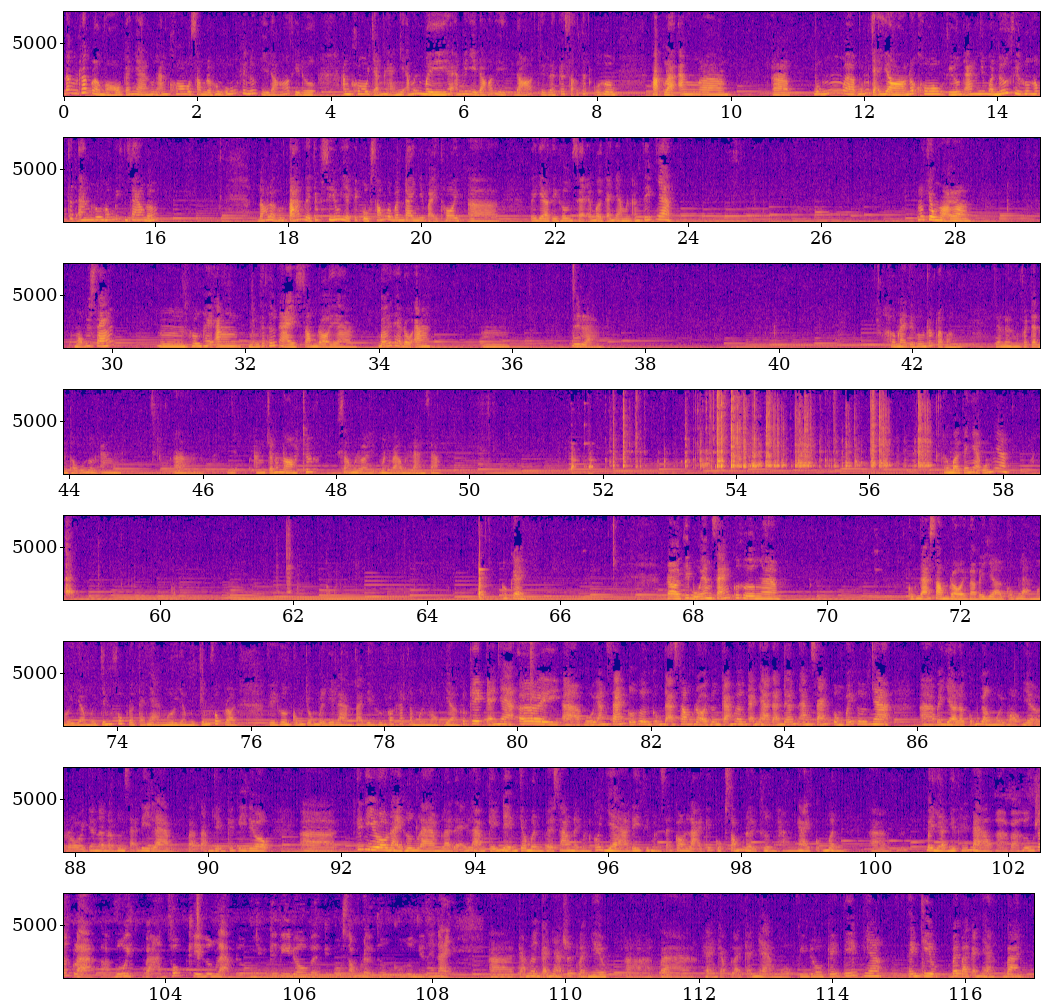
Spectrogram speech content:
Nó rất là ngộ cả nhà hương ăn khô xong rồi hương uống cái nước gì đó thì được. Ăn khô chẳng hạn như ăn bánh mì hay ăn cái gì đó thì đó thì là cái sở thích của hương. Hoặc là ăn à, à, bún à, bún chả giò nó khô thì hương ăn nhưng mà nước thì hương không thích ăn hương không biết làm sao nữa. Đó là hương tám về chút xíu về cái cuộc sống ở bên đây như vậy thôi. À, bây giờ thì hương sẽ mời cả nhà mình ăn tiếp nha. Nói chung lại là à, một buổi sáng hương hay ăn những cái thứ này xong rồi à, bới theo đồ ăn. Uhm, đi làm hôm nay thì hương rất là bận cho nên hương phải tranh thủ hương ăn à, ăn cho nó no trước. Xong rồi mình vào mình làm sao? Hương mời cả nhà uống nha. Ok. Rồi cái buổi ăn sáng của Hương à, cũng đã xong rồi và bây giờ cũng là 10 giờ 19 phút rồi cả nhà 10 giờ 19 phút rồi. Thì Hương cũng chuẩn bị đi làm tại vì Hương có khách là 11 giờ. Ok cả nhà ơi à, buổi ăn sáng của Hương cũng đã xong rồi. Hương cảm ơn cả nhà đã đến ăn sáng cùng với Hương nha. À, bây giờ là cũng gần 11 giờ rồi cho nên là Hương sẽ đi làm và tạm dừng cái video. À, cái video này Hương làm là để làm kỷ niệm cho mình về sau này mình có già đi thì mình sẽ coi lại cái cuộc sống đời thường hàng ngày của mình à, bây giờ như thế nào? À, và hương rất là à, vui và hạnh phúc khi hương làm được những cái video về cái cuộc sống đời thường của hương như thế này. À, cảm ơn cả nhà rất là nhiều. À, và hẹn gặp lại cả nhà một video kế tiếp nha. Thank you. Bye bye cả nhà. Bye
